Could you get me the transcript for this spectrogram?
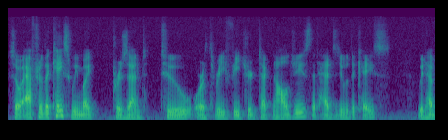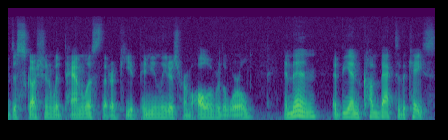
so after the case, we might present two or three featured technologies that had to do with the case. We'd have discussion with panelists that are key opinion leaders from all over the world. And then at the end, come back to the case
